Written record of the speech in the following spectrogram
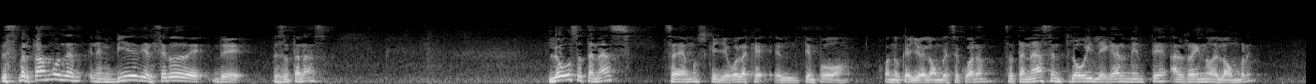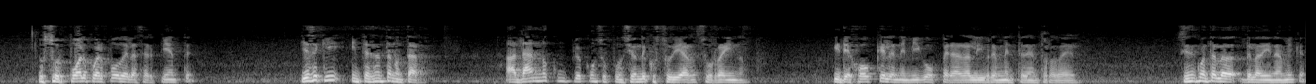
Despertamos la, envidia y el celo de, de, Satanás. Luego Satanás, sabemos que llegó la que, el tiempo cuando cayó el hombre, ¿se acuerdan? Satanás entró ilegalmente al reino del hombre, usurpó el cuerpo de la serpiente. Y es aquí interesante notar, Adán no cumplió con su función de custodiar su reino y dejó que el enemigo operara libremente dentro de él. ¿Sí se cuenta de la dinámica?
